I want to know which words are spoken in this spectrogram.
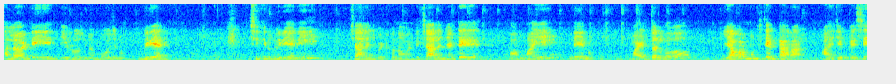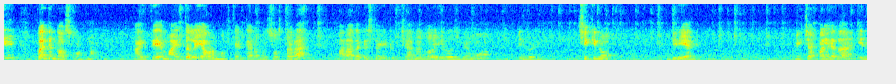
హలో అండి ఈరోజు మేము భోజనం బిర్యానీ. చికెన్ బిర్యానీ ఛాలెంజ్ పెట్టుకున్నామండి. ఛాలెంజ్ అంటే మా అమ్మాయి నేను మా ఇద్దరిలో ఎవరు ముందు తింటారా అని చెప్పేసి పందెం కాసుకుంటున్నాం. అయితే మా ఇద్దరిలో ఎవరు ముందు తింటారో మీరు చూస్తారా? మా రాధాకృష్ణ యూట్యూబ్ ఛానల్లో ఈరోజు మేము ఇదిగోండి చికెను బిర్యానీ. మీకు చెప్పాలి కదా ఇది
